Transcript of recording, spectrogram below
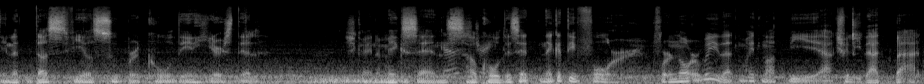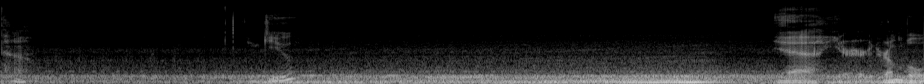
And it does feel super cold in here still. Which kind of makes sense. How cold is it? Negative 4. For Norway, that might not be actually that bad, huh? Thank you. Yeah, hear her grumble.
